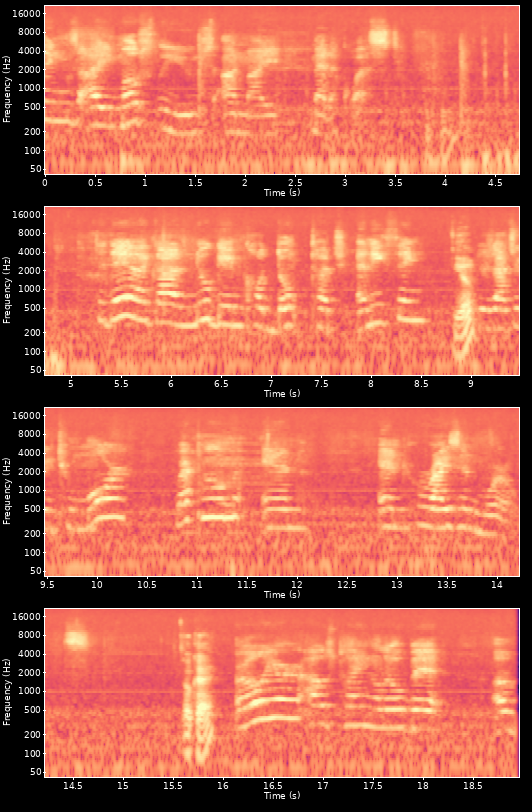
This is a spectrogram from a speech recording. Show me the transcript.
things I mostly use on my MetaQuest. Today I got a new game called Don't Touch Anything. Yep. There's actually two more, Rec Room and and Horizon Worlds. Okay. Earlier I was playing a little bit of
